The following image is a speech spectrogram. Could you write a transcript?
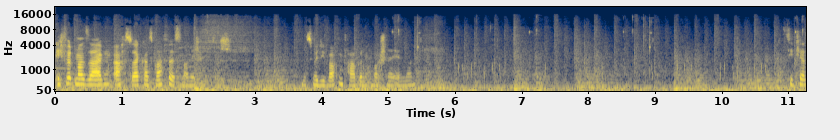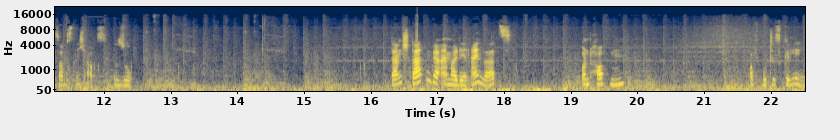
Ich würde mal sagen, ach, Solkas Waffe ist noch nicht richtig. Müssen wir die Waffenfarbe nochmal schnell ändern. Sieht ja sonst nicht aus. So. Dann starten wir einmal den Einsatz und hoffen auf gutes Gelingen.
